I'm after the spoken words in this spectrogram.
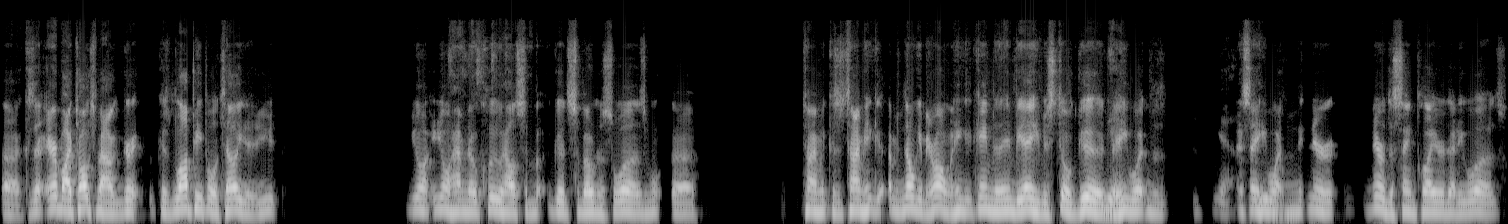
because everybody talks about great because a lot of people will tell you you you don't you don't have no clue how good Sabonis was uh time because the time he I mean don't get me wrong when he came to the NBA he was still good Yeah. but he wasn't Yeah. they say he wasn't near near the same player that he was.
